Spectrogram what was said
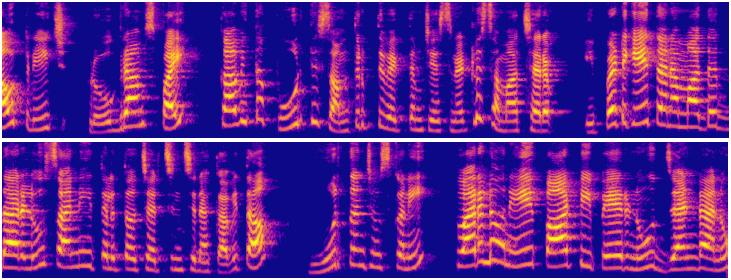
outreach programmes పై కవిత పూర్తి సంతృప్తి వ్యక్తం చేసినట్లు సమాచారం. ఇప్పటికే తన మద్దతుదారులు సన్నిహితులతో చర్చించిన కవిత ముహూర్తం చూసుకుని త్వరలోనే పార్టీ పేరును జెండాను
